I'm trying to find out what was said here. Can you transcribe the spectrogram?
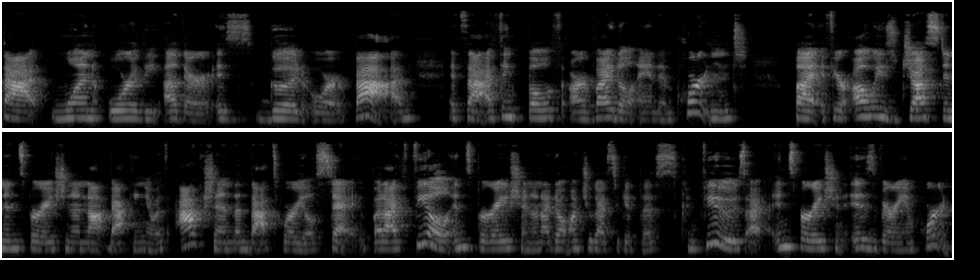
that one or the other is good or bad, it's that I think both are vital and important but if you're always just an inspiration and not backing it with action, then that's where you'll stay. But I feel inspiration, and I don't want you guys to get this confused. Inspiration is very important.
